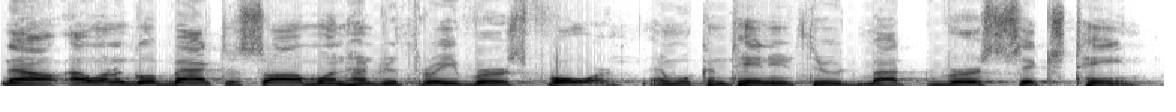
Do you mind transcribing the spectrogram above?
Now, I want to go back to Psalm 103, verse 4, and we'll continue through about verse 16.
